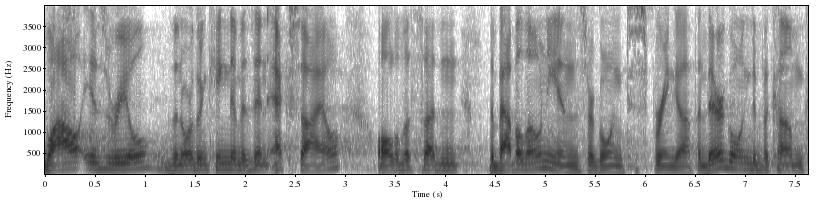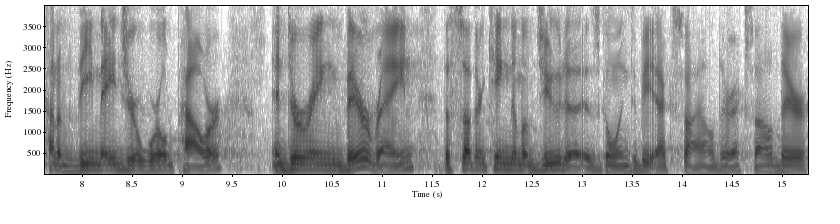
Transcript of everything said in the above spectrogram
While Israel, the northern kingdom, is in exile, all of a sudden the Babylonians are going to spring up, and they're going to become kind of the major world power. And during their reign, the southern kingdom of Judah is going to be exiled. They're exiled there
